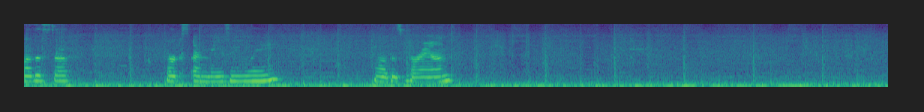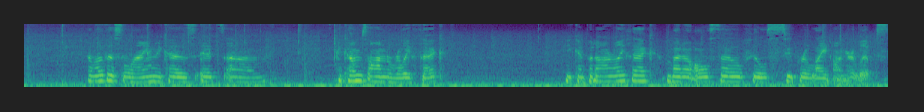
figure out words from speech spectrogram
Love this stuff. Works amazingly. Love this brand. I love this line because it's um, it comes on really thick. You can put on really thick, but it also feels super light on your lips.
